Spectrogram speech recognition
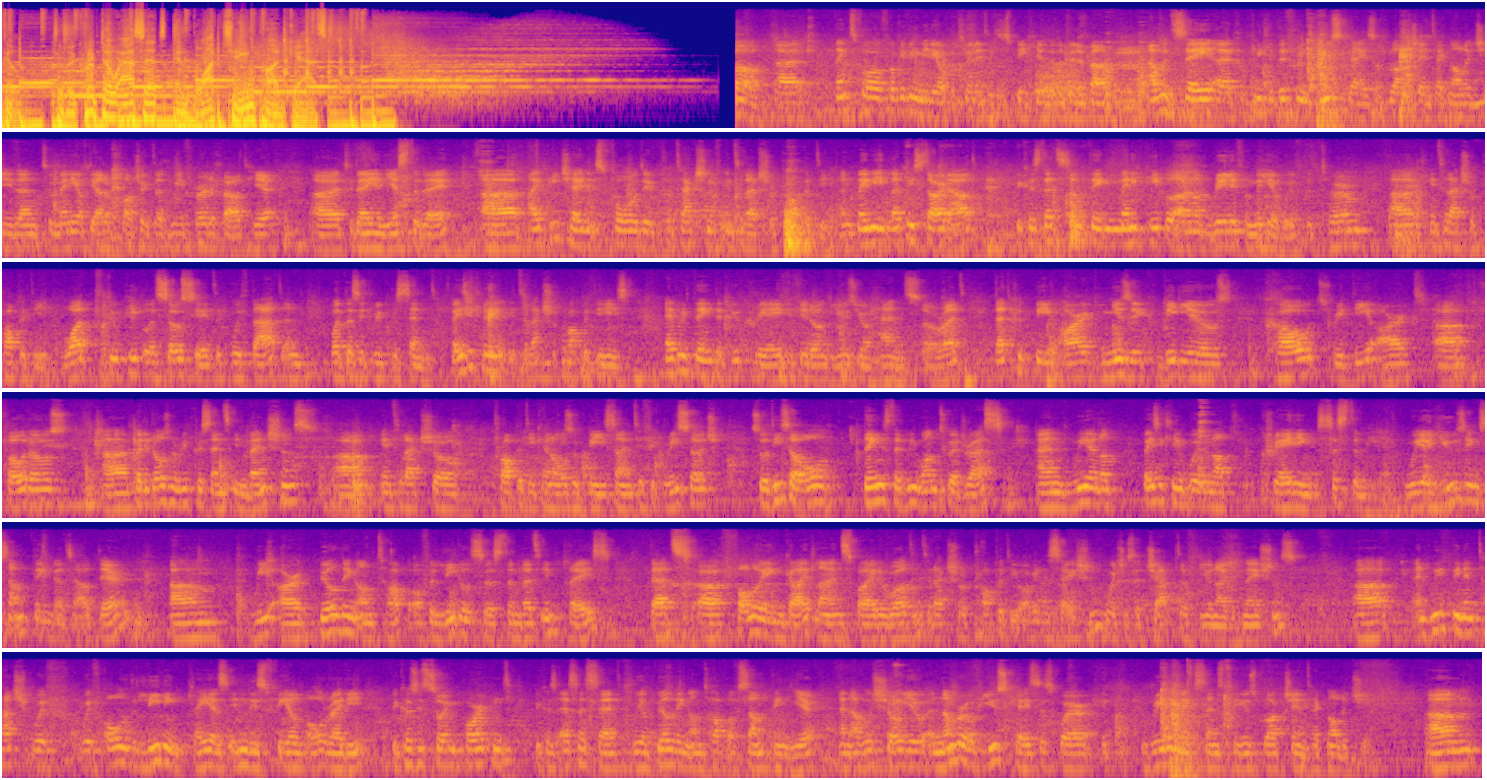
Welcome to the Crypto Assets and Blockchain Podcast. Thanks for, giving me the opportunity to speak here a little bit about, I would say, a completely different use case of blockchain technology than to many of the other projects that we've heard about here uh, today and yesterday. Uh, IP chain is for the protection of intellectual property. And maybe let me start out because that's something many people are not really familiar with, the term uh, intellectual property. What do people associate with that and what does it represent? Basically, intellectual property is everything that you create if you don't use your So, right, that could be art, music, videos, code, 3D art, uh, photos, uh, but it also represents inventions. Uh, intellectual property can also be scientific research. So these are all things that we want to address, and we are not basically we're not creating a system here. We are using something that's out there. Um, we are building on top of a legal system that's in place that's uh, following guidelines by the World Intellectual Property Organization, which is a chapter of the United Nations. Uh, and we've been in touch with, with all the leading players in this field already because it's so important because as I said, we are building on top of something here and I will show you a number of use cases where it really makes sense to use blockchain technology. Um,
